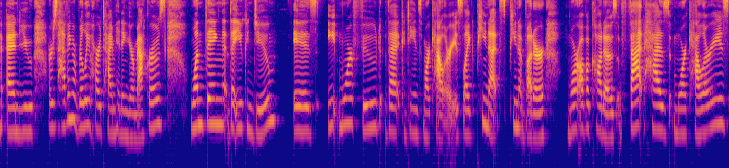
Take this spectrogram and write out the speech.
and you are just having a really hard time hitting your macros, one thing that you can do is eat more food that contains more calories, like peanuts, peanut butter, more avocados. Fat has more calories.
